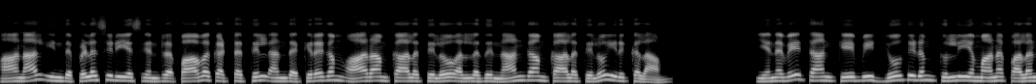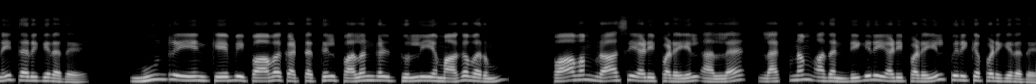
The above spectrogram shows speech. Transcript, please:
ஆனால் இந்த பிளசிடியஸ் என்ற பாவ கட்டத்தில் அந்த கிரகம் ஆறாம் காலத்திலோ அல்லது நான்காம் காலத்திலோ இருக்கலாம். எனவே தான் கேபி ஜோதிடம் துல்லியமான பலனை தருகிறது. மூன்று ஏன் கேபி பாவ கட்டத்தில் பலன்கள் துல்லியமாக வரும். பாவம் ராசி அடிப்படையில் அல்ல லக்னம் அதன் டிகிரி அடிப்படையில் பிரிக்கப்படுகிறது.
